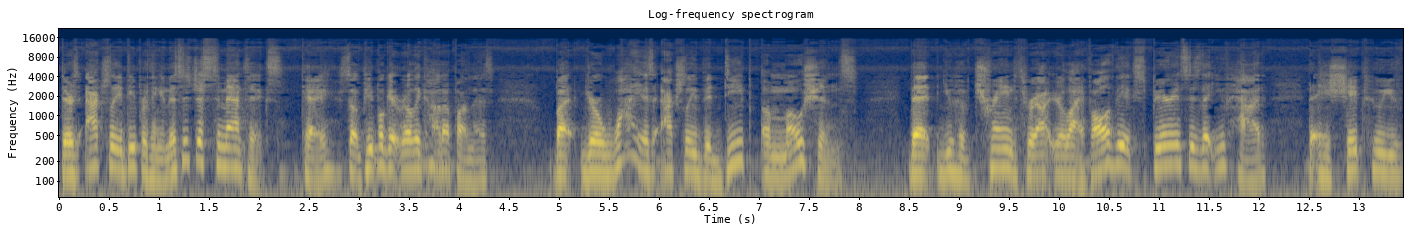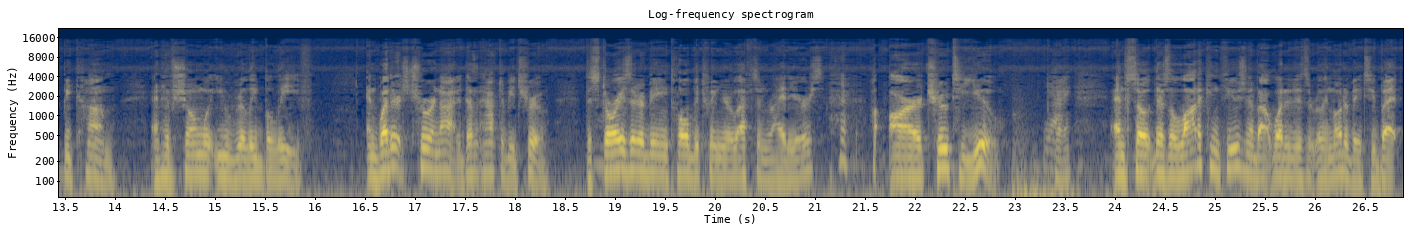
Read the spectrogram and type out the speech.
there's actually a deeper thing, and this is just semantics. Okay, so people get really caught up on this, but your why is actually the deep emotions that you have trained throughout your life, all of the experiences that you've had that has shaped who you've become and have shown what you really believe. And whether it's true or not, it doesn't have to be true. The stories that are being told between your left and right ears are true to you. Yeah. Okay? And so there's a lot of confusion about what it is that really motivates you, but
